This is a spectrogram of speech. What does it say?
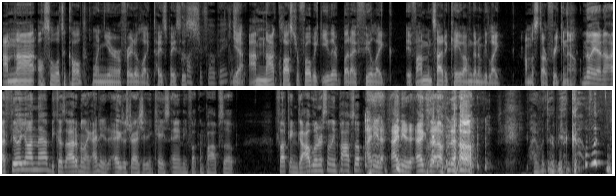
I'm not. Also, what's it called when you're afraid of like tight spaces? Claustrophobic. Yeah, I'm not claustrophobic either, but I feel like if I'm inside a cave, I'm gonna be like, I'm gonna start freaking out. no yeah no i feel you on that because i'd have been like i need an exit strategy in case anything fucking pops up fucking goblin or something pops up i need a, i need to exit out now Why would there be a goblin?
